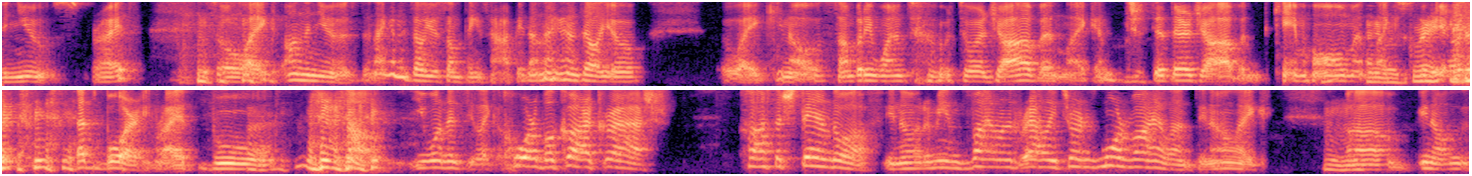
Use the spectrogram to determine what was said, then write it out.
the news right? So like on the news they're not going to tell you something's happy they're not going to tell you like you know somebody went to, to a job and like and just did their job and came home and, and like it was great. that's boring right boo no no. you want to see like a horrible car crash hostage standoff you know what i mean violent rally turns more violent you know like Mhm. um, you know,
